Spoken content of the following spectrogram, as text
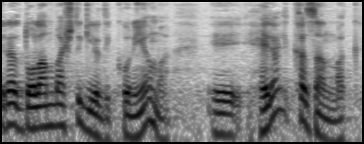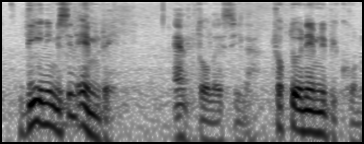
biraz dolambaçlı girdik konuya ama e, helal kazanmak dinimizin emri. Evet. Dolayısıyla çok da önemli bir konu.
